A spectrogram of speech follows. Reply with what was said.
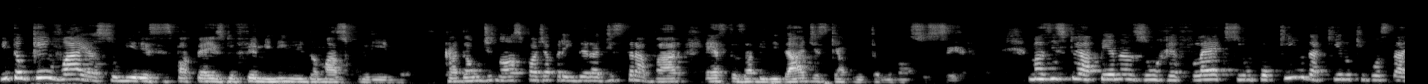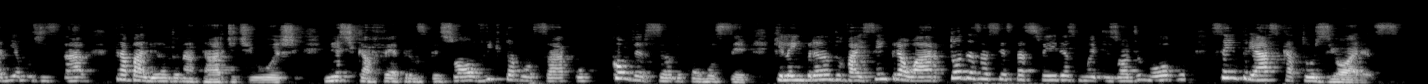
Então, quem vai assumir esses papéis do feminino e do masculino? Cada um de nós pode aprender a destravar estas habilidades que habitam no nosso ser. Mas isto é apenas um reflexo e um pouquinho daquilo que gostaríamos de estar trabalhando na tarde de hoje, neste café transpessoal Victor Lossaco conversando com você, que lembrando vai sempre ao ar todas as sextas-feiras num episódio novo, sempre às 14 horas.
